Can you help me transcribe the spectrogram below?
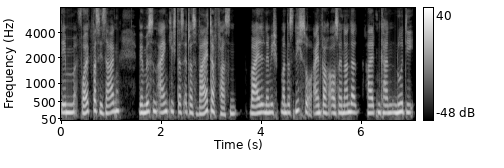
dem folgt, was Sie sagen, wir müssen eigentlich das etwas weiter fassen, weil nämlich man das nicht so einfach auseinanderhalten kann. Nur die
